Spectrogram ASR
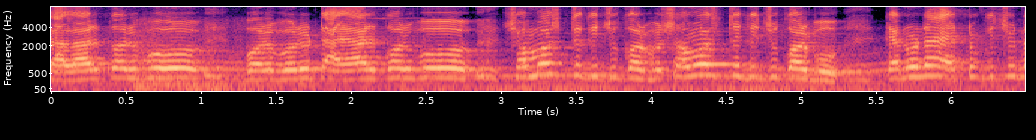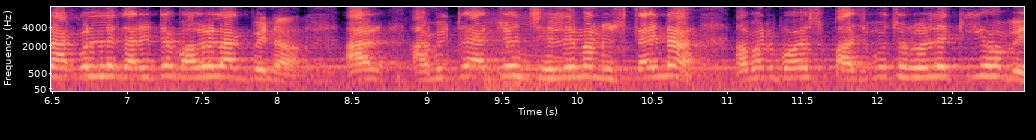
কালার করব, বড় বড় টায়ার করব, সমস্ত কিছু করব, সমস্ত কিছু করব। কেননা এত কিছু না করলে গাড়িটা ভালো লাগবে না। আর আমি তো একজন ছেলে মানুষ, তাই না? আমার বয়স পাঁচ বছর হলে কি হবে?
